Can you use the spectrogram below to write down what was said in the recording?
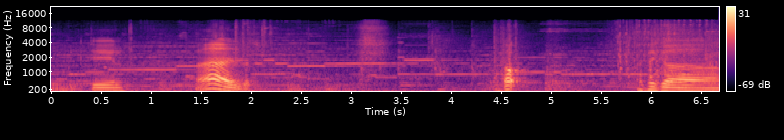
Big deal. Ah, it's just- Oh. I think uh,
